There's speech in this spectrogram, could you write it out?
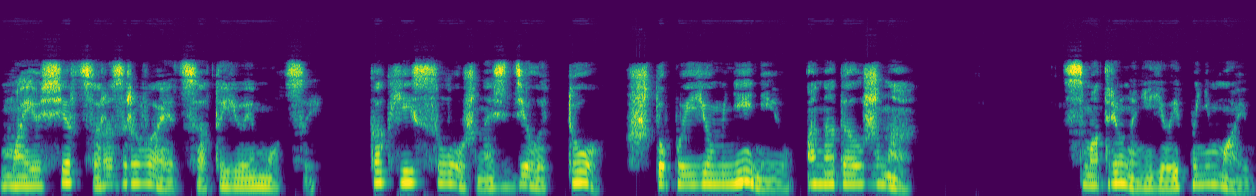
Мое сердце разрывается от ее эмоций. Как ей сложно сделать то, что, по ее мнению, она должна. Смотрю на нее и понимаю,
